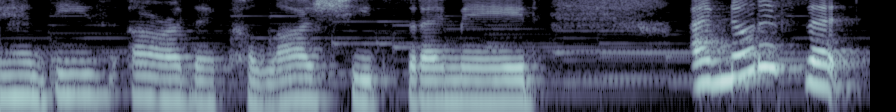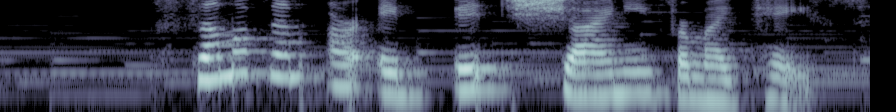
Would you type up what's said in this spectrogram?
And these are the collage sheets that I made. I've noticed that some of them are a bit shiny for my taste.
